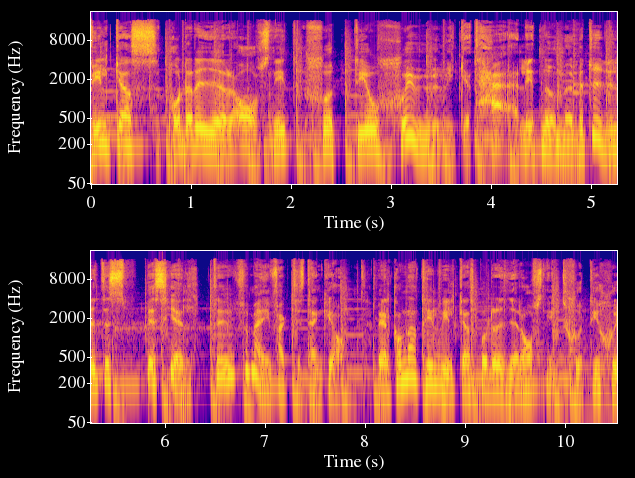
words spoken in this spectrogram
Vilkas podderier avsnitt 77. Vilket härligt nummer. Betyder lite speciellt för mig faktiskt, tänker jag. Välkomna till Vilkas podderier avsnitt 77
